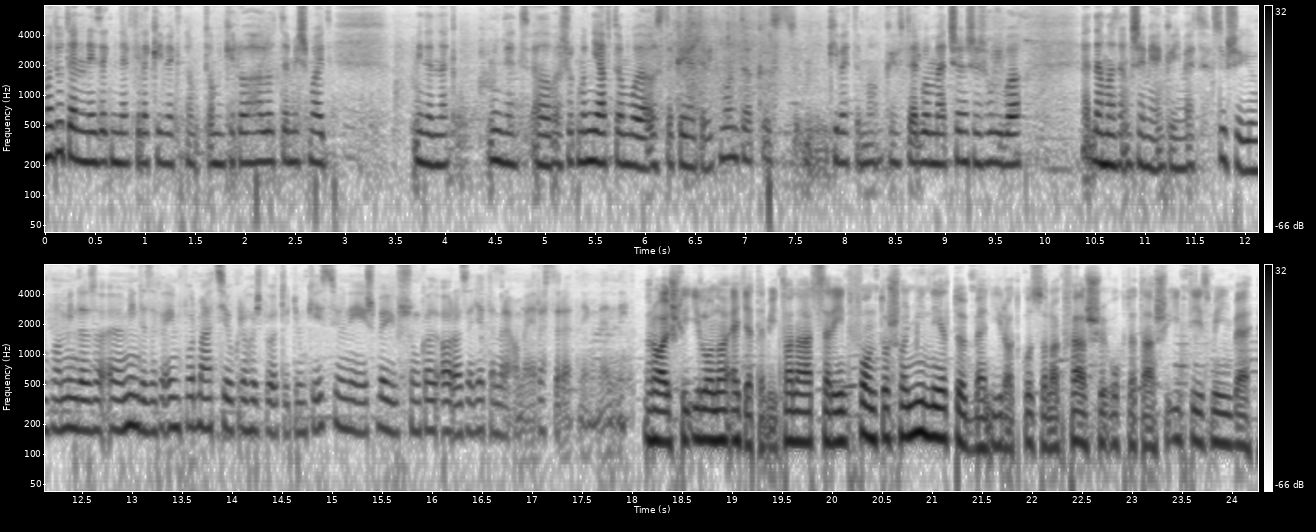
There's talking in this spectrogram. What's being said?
majd utána nézek mindenféle könyveknek, amikről hallottam, és majd mindennek, mindent elolvasok, meg nyelvtamból azt a könyvet, amit mondtak, azt kivettem a könyvtárban, mert sajnos a suliba hát nem használunk semmilyen könyvet. Szükségünk van mindaz, mindezek a információkra, hogy föl tudjunk készülni, és bejussunk arra az egyetemre, amelyre szeretnénk menni. Rajsli Ilona egyetemi tanár szerint fontos, hogy minél többen iratkozzanak felső oktatási intézménybe,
